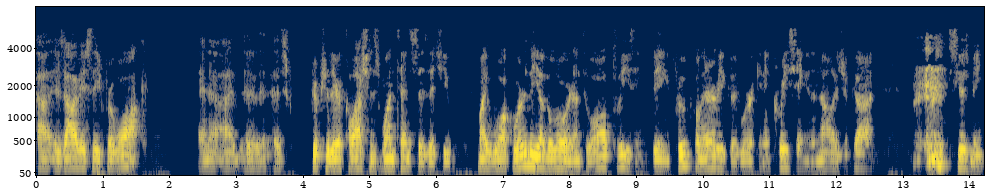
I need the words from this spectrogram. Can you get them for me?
uh, is obviously for walk, and uh, uh, a scripture there, Colossians 1:10 says that you might walk worthy of the Lord unto all pleasing, being fruitful in every good work and increasing in the knowledge of God. Excuse me.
